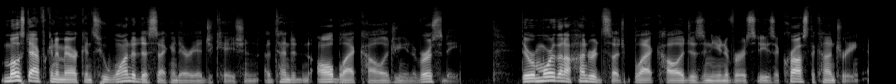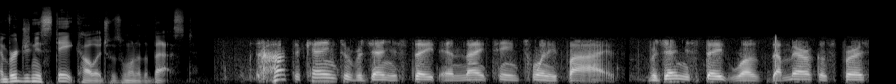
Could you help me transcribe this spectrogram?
Most African Americans who wanted a secondary education attended an all black college or university. There were more than 100 such black colleges and universities across the country, and Virginia State College was one of the best. Hunter came to Virginia State in 1925. Virginia State was America's first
